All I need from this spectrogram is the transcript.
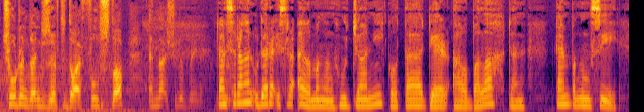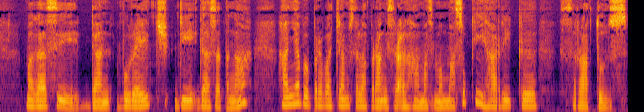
children don't deserve to die full stop. And that should have been... Dan serangan udara Israel menghujani kota Deir al-Balah dan kamp pengungsi Magasi dan Burej di Gaza Tengah hanya beberapa jam setelah perang Israel Hamas memasuki hari ke 100.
